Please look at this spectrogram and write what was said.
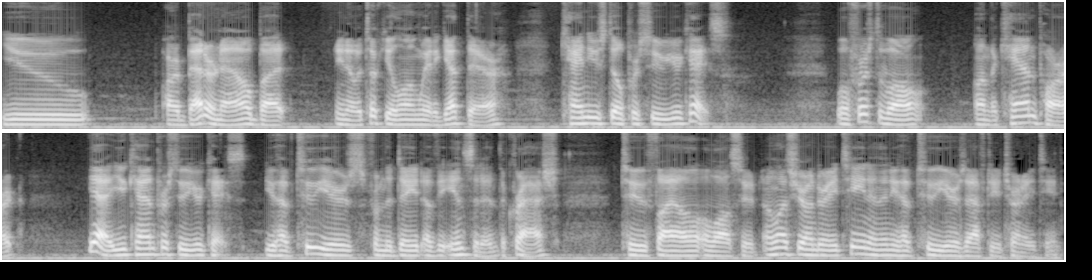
you are better now, but you know, it took you a long way to get there. Can you still pursue your case? Well, first of all, on the can part, yeah, you can pursue your case. You have two years from the date of the incident, the crash, to file a lawsuit, unless you're under 18, and then you have two years after you turn 18.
